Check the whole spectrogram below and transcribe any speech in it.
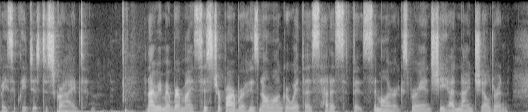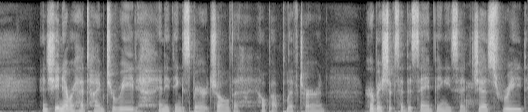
basically just described. And, I remember my sister Barbara, who's no longer with us, had a similar experience. She had nine children, and she never had time to read anything spiritual to help uplift her. And her bishop said the same thing. He said, just read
